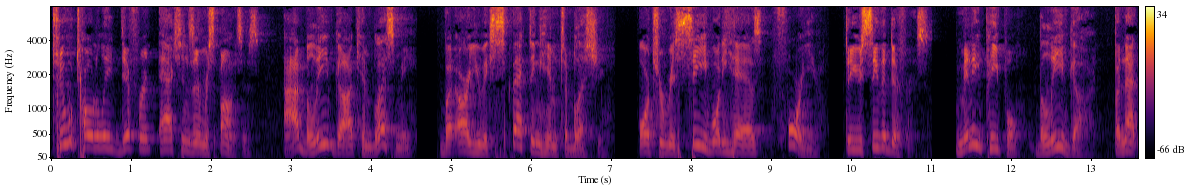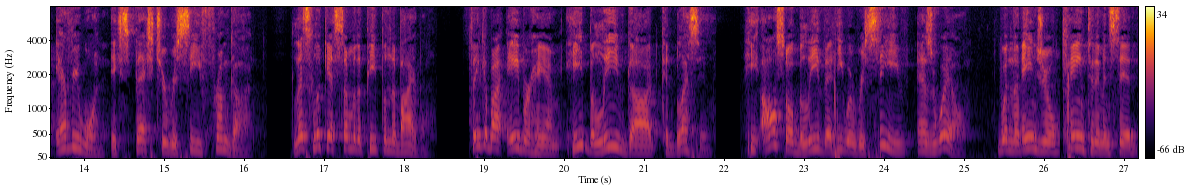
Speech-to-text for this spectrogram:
Two totally different actions and responses. I believe God can bless me, but are you expecting Him to bless you or to receive what He has for you? Do you see the difference? Many people believe God, but not everyone expects to receive from God. Let's look at some of the people in the Bible. Think about Abraham. He believed God could bless him. He also believed that he would receive as well. When the angel came to them and said,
